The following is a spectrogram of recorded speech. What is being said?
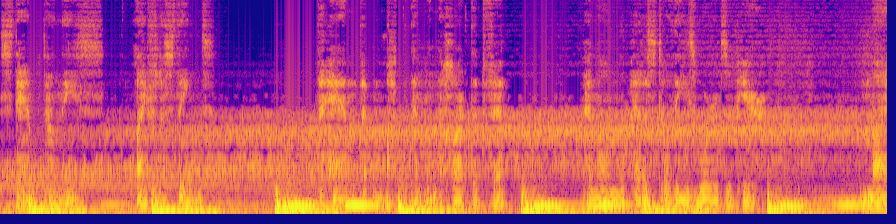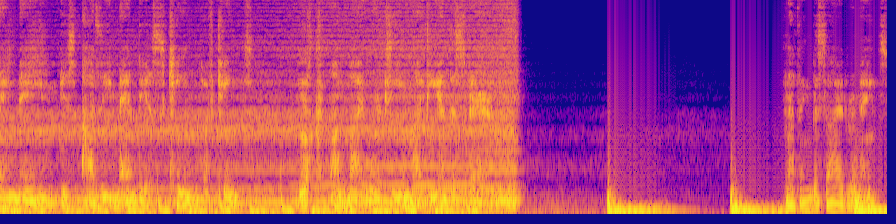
stamped on these lifeless things. Heart that fed. And on the pedestal these words appear. My name is Ozymandias, King of Kings. Look on my works, ye mighty, and despair. Nothing beside remains.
